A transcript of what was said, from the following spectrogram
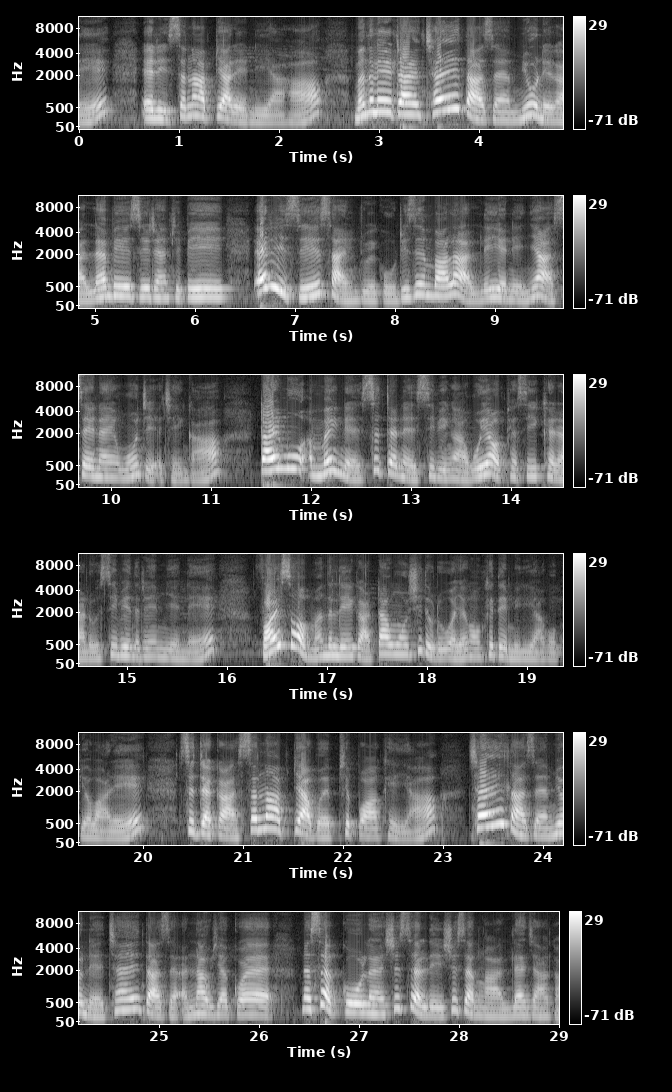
တယ်။အဲ့ဒီဆန္ဒပြတဲ့နေရာဟာမန္တလေးတိုင်းချမ်းရည်သာဆန်မြို့နယ်ကလမ်းဘေးဈေးတန်းဖြစ်ပြီးအဲ့ဒီဈေးဆိုင်တွေကိုဒီဇင်ဘာလ၄ရက်နေ့ည10:00နာရီဝန်းကျင်အချိန်ကတိုင်းမှုအမိတ်နဲ့စစ်တပ်နဲ့စီပင်ကဝေရောက်ဖျက်ဆီးခဲ့တာလို့စီပင်သတင်းမြင်နဲ့ Voice of Mandalay ကတာဝန်ရှိသူတို့ကရန်ကုန်ခေတ်သစ်မီဒီယာကိုပြောပါရယ်စစ်တပ်ကဆန္ဒပြပွဲဖြစ်ပွားခဲ့ရာချမ်းရည်သာဆန်မြို့နယ်ချမ်းရည်သာဆန်အနောက်ရက်ကွက်26လမ်း84 85လမ်းကြားက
